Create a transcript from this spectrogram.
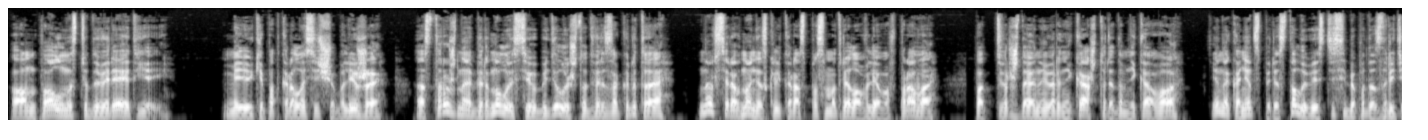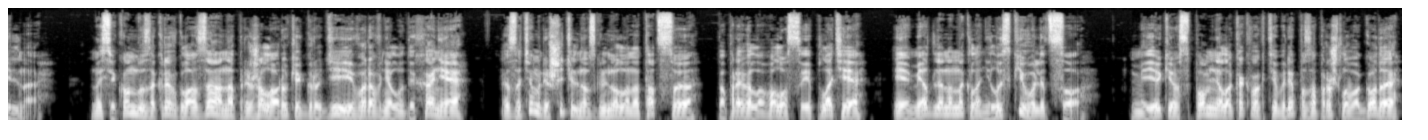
Он полностью доверяет ей. Миюки подкралась еще ближе, осторожно обернулась и убедилась, что дверь закрыта, но все равно несколько раз посмотрела влево-вправо, подтверждая наверняка, что рядом никого, и, наконец, перестала вести себя подозрительно. На секунду, закрыв глаза, она прижала руки к груди и выровняла дыхание, затем решительно взглянула на Тацию, поправила волосы и платье, и медленно наклонилась к его лицу. Миюки вспомнила, как в октябре позапрошлого года,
